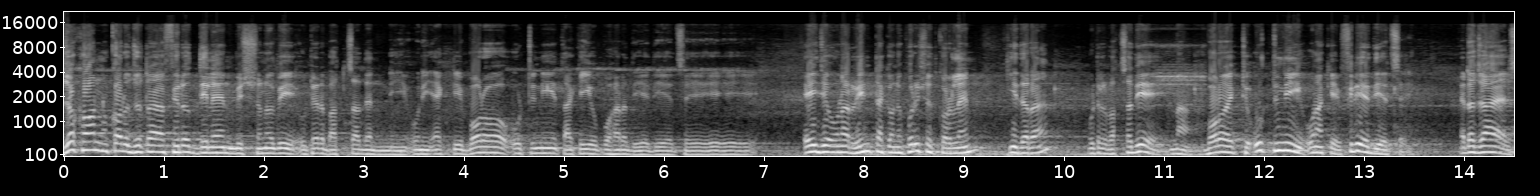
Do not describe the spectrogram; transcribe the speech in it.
যখন করজটা ফেরত দিলেন, বিশ্বনবী উটের বাচ্চা দেননি। উনি একটি বড় উট নিয়ে তাকেই উপহার দিয়ে দিয়েছে। এই যে ওনার ঋণটাকে উনি পরিশোধ করলেন, কি দ্বারা? উটের বাচ্চা দিয়ে? না, বড় একটি উটনি ওনাকে ফিরিয়ে দিয়েছে। এটা জায়েজ।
